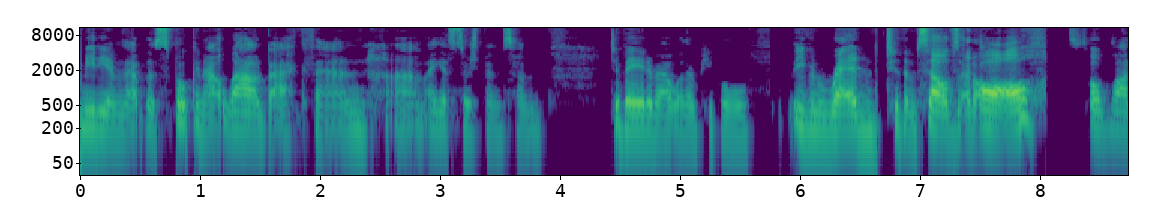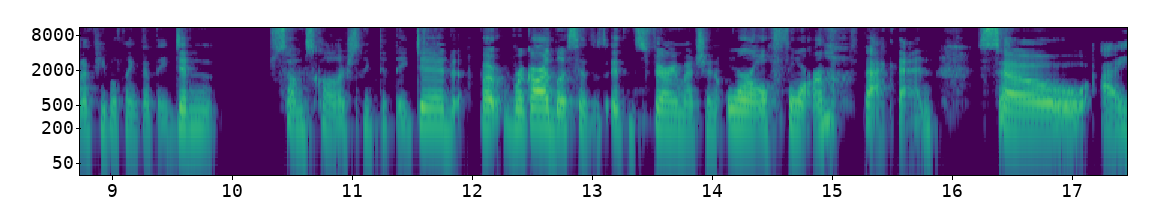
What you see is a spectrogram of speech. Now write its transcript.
medium that was spoken out loud back then. Um, I guess there's been some debate about whether people even read to themselves at all. A lot of people think that they didn't. Some scholars think that they did, but regardless, it's, it's very much an oral form back then. So I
